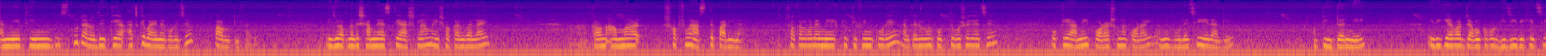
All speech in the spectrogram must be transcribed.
আর মেয়ে থিন বিস্কুট আর ওদেরকে আজকে বায়না করেছে পাউরুটি খাবে। এই যে আপনাদের সামনে আজকে আসলাম এই সকালবেলায়। কারণ আমার সবসময় আসতে পারি না। সকালবেলায় মেয়ে একটু টিফিন করে হালকা রুমে পড়তে বসে গেছে। ওকে আমি পড়াশোনা করাই, আমি বলেছি এর আগে। টিউটার নেই। এদিকে আবার জামা কাপড় ভিজিয়ে রেখেছি,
